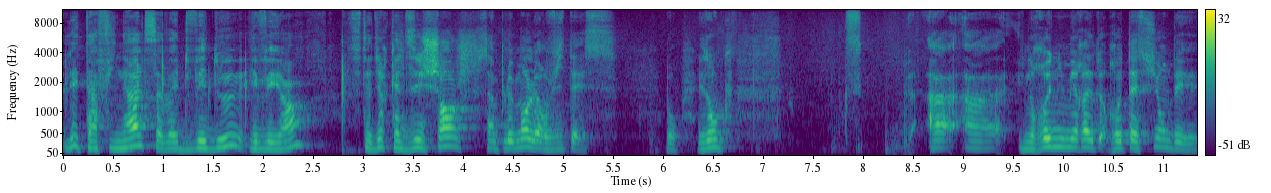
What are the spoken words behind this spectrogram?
l'état final, ça va être V2 et V1, c'est-à-dire qu'elles échangent simplement leur vitesse. Bon, et donc, à, une renumération des,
